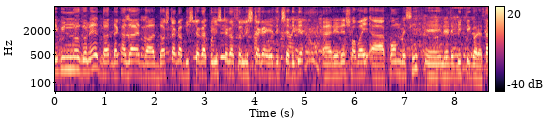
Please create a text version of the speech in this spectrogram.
বিভিন্ন জনে দেখা যায় দশ টাকা, বিশ টাকা, তিরিশ টাকা, চল্লিশ টাকা, এদিক সেদিকে রেটে সবাই কম বেশি রেটে বিক্রি করে। তা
